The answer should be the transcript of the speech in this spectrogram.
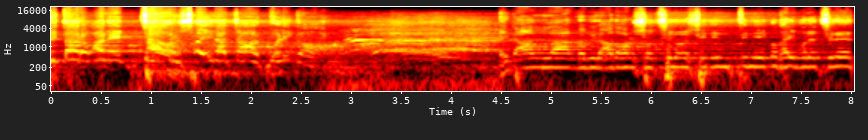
ভিতর অনেক চার সৈরাচার গুলি কর এটা আল্লাহ নবীর আদর্শ ছিল, সেদিন তিনি কথাই বলেছিলেন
